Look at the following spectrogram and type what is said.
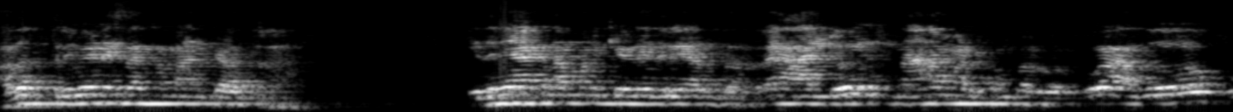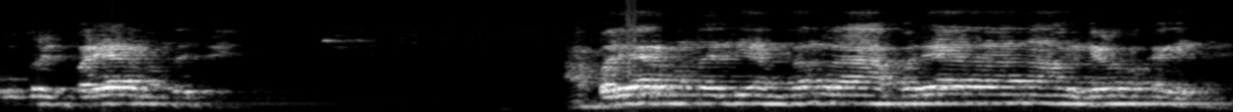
ಅದಕ್ಕೆ ತ್ರಿವೇಣಿ ಸಂಗಮ ಅಂತ ಹೇಳ್ತಾರ. ಇದನ್ನ ಯಾಕೆ ನಮ್ಮನ್ನು ಕೇಳಿದ್ರಿ ಅಂತಂದ್ರೆ, ಅಲ್ಲಿ ಹೋಗಿ ಸ್ನಾನ ಮಾಡ್ಕೊಂಡ್ ಬರ್ಬೇಕು. ಅದು ಒಬ್ರಿಗೆ ಪರಿಹಾರ ಬಂದೈತಿ. ಆ ಪರಿಹಾರ ಬಂದೈತಿ ಅಂತಂದ್ರ ಆ ಪರಿಹಾರನ ಅವ್ರಿಗೆ ಹೇಳ್ಬೇಕಾಗೈತಿ.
